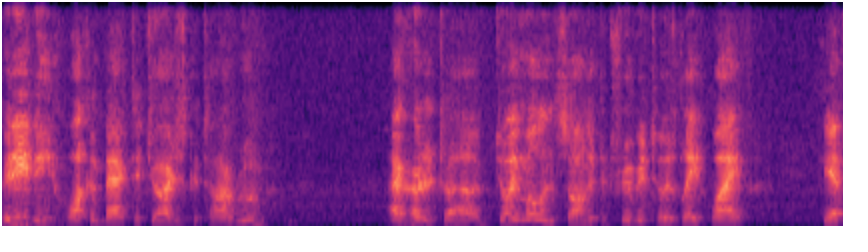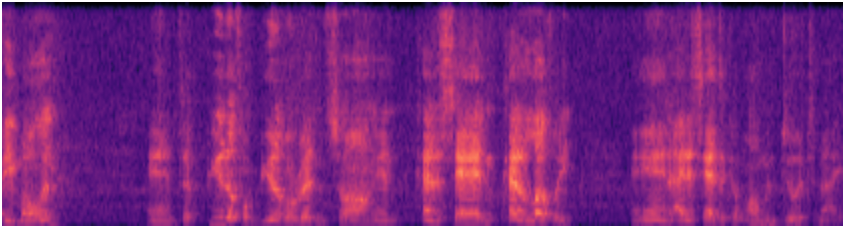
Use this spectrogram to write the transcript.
Good evening. Welcome back to George's Guitar Room. I heard a uh, Joey Molland song. It's a tribute to his late wife, Kathie Molland. And it's a beautiful, beautiful written song and kind of sad and kind of lovely. And I just had to come home and do it tonight.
